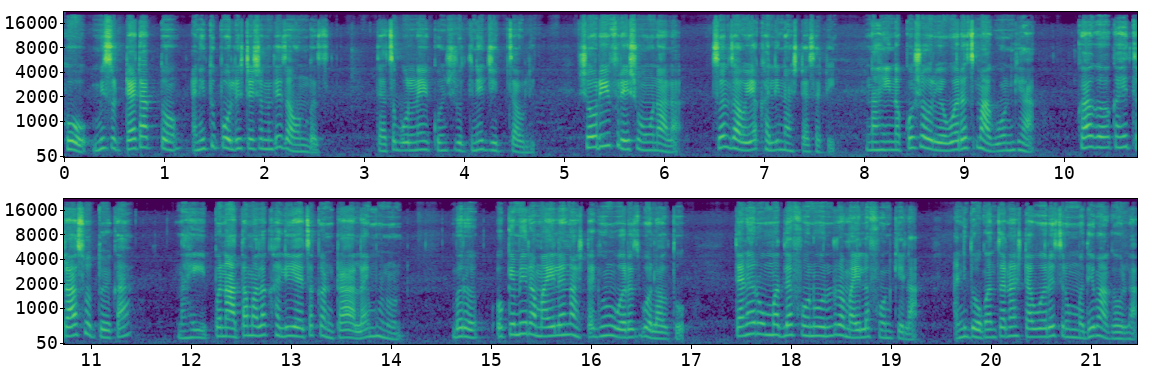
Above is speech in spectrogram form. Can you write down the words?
हो मी सुट्ट्या टाकतो आणि तू पोलीस स्टेशनमध्ये जाऊन बस. त्याचं बोलणं ऐकून श्रुतीने जीप चावली. शौर्य फ्रेश होऊन आला. चल जाऊया खाली नाश्त्यासाठी. नाही नको शौर्य वरच मागवून घ्या. का गं काही त्रास होतोय का? नाही पण आता मला खाली यायचा कंटाळा आलाय म्हणून. बरं ओके मी रमाईला नाश्ता घेऊन वरच बोलावतो. त्याने रूममधल्या फोनवरून रमाईला फोन केला आणि दोघांचा नाश्ता वरच रूममध्ये मागवला.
